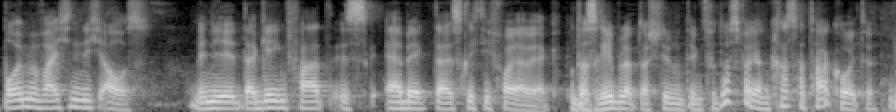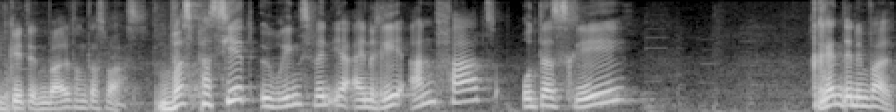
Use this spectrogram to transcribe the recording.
Bäume weichen nicht aus. Wenn ihr dagegen fahrt, ist Airbag, da ist richtig Feuerwerk. Und das Reh bleibt da stehen und denkt so, das war ja ein krasser Tag heute. Und geht in den Wald und das war's. Was passiert übrigens, wenn ihr ein Reh anfahrt und das Reh rennt in den Wald?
